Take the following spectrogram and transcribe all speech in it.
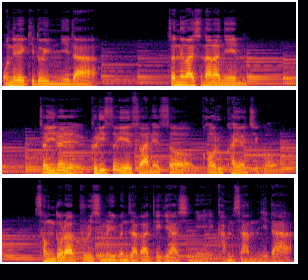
오늘의 기도입니다. 전능하신 하나님, 저희를 그리스도 예수 안에서 거룩하여지고 성도라 부르심을 입은 자가 되게 하시니 감사합니다.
